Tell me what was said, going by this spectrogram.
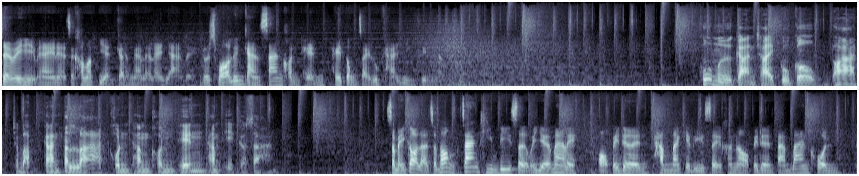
generative AI เนี่ยจะเข้ามาเปลี่ยนการทำงานหลาย ๆ อย่างเลย โดยเฉพาะเรื่องการสร้าง content ให้ตรงใจลูกค้ายิ่งขึ้นครับ คู่มือการใช้ Google Bard ฉบับการตลาด คนทำ content ทำเอกสาร สมัยก่อนเราจะต้องจ้างทีม research มาเยอะมากเลย ออกไปเดินทำ market research ข้างนอกไปเดินตามบ้านคน ไป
